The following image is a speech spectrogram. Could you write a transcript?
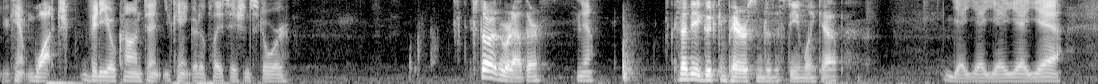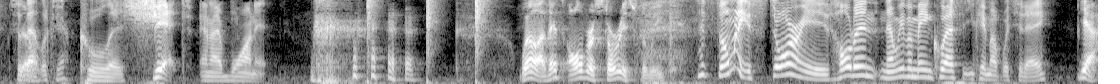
you can't watch video content, you can't go to the PlayStation store. Just throw it out there. Yeah. Because that'd be a good comparison to the Steam Link app. Yeah, yeah, yeah, yeah, yeah. So, So, that looks yeah. cool as shit and I want it. Well, that's all of our stories for the week. There's so many stories. Holden, now we have a main quest that you came up with today. Yeah.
